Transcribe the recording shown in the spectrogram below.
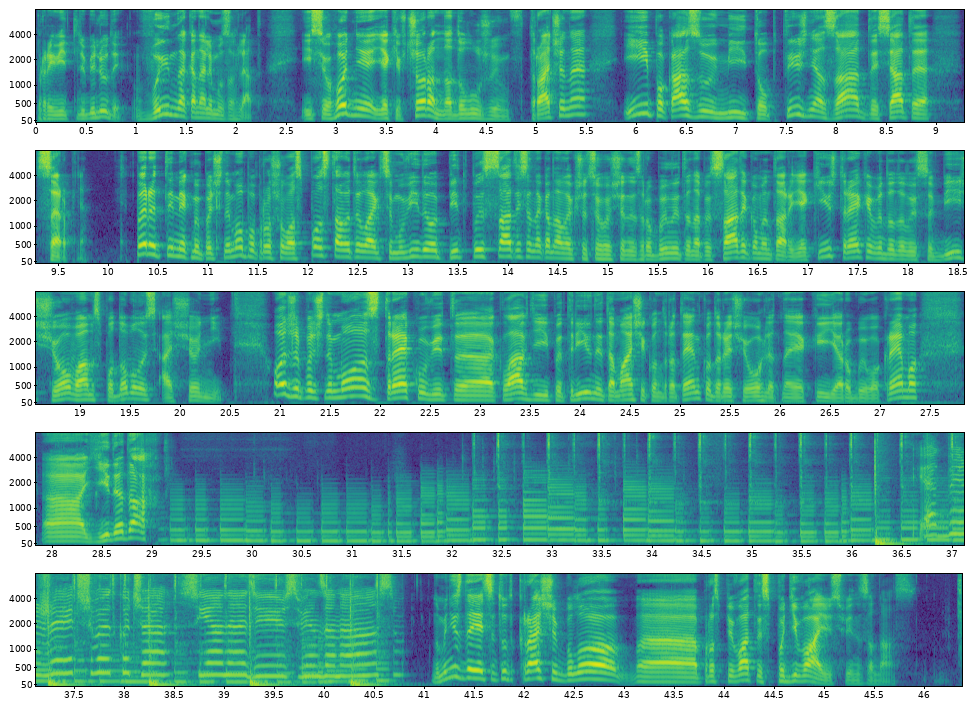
Привіт, любі люди! Ви на каналі Музогляд. І сьогодні, як і вчора, надолужуємо втрачене і показую мій топ тижня за 10 серпня. Перед тим як ми почнемо, попрошу вас поставити лайк цьому відео, підписатися на канал, якщо цього ще не зробили, та написати коментар, які ж треки ви додали собі, що вам сподобалось, а що ні. Отже, почнемо з треку від е, Клавдії Петрівни та Маші Кондратенко, до речі, огляд на який я робив окремо. Е, їде дах. Як біжить швидко час, я надіюсь, він за нас. Ну, мені здається, тут краще було е, проспівати Сподіваюсь він за нас.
